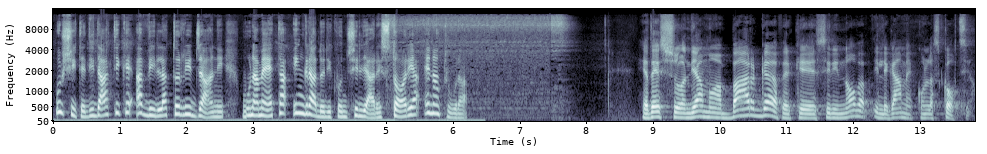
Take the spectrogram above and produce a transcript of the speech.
uscite didattiche a Villa Torrigiani, una meta in grado di conciliare storia e natura. E adesso andiamo a Barga perché si rinnova il legame con la Scozia.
